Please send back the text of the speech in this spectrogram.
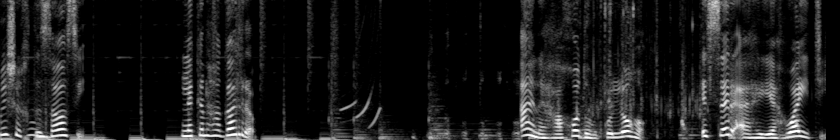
مش اختصاصي. لكن هجرب. أنا هاخدهم كلهم. السرقة هي هوايتي.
